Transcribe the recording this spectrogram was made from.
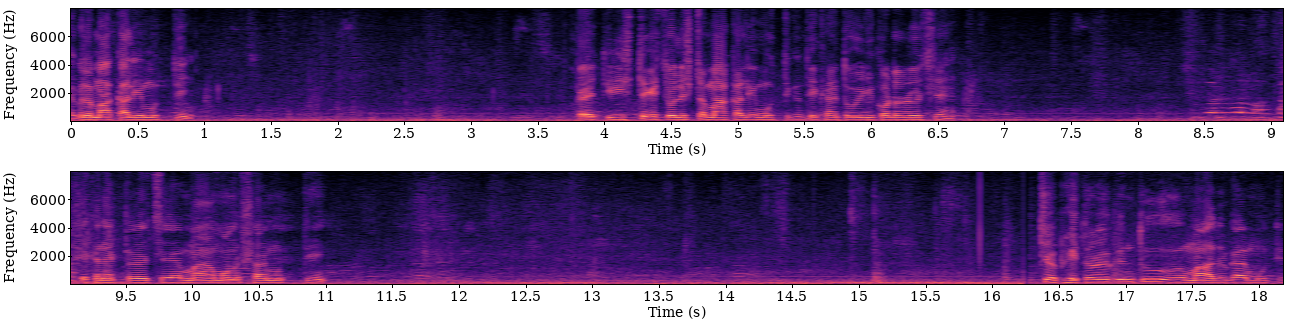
এগুলো মা কালীর মূর্তি। প্রায় তিরিশ থেকে চল্লিশটা মা কালীর মূর্তি কিন্তু এখানে তৈরি করা রয়েছে। এখানে একটা রয়েছে মা মনসার মূর্তি। ভেতরেও কিন্তু মা দুর্গার মূর্তি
